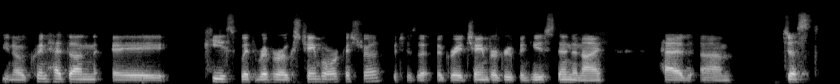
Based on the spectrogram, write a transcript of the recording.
you know, Quinn had done a piece with River Oaks Chamber Orchestra, which is a, a great chamber group in Houston, and I had um, just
